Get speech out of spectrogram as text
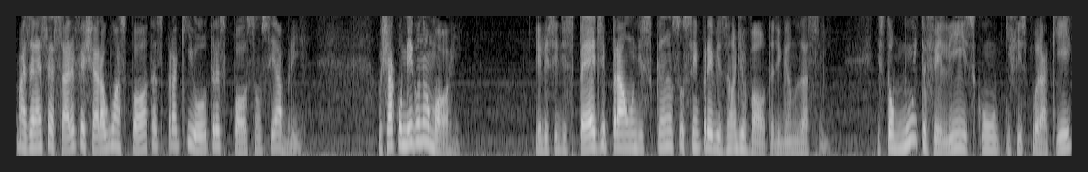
Mas é necessário fechar algumas portas para que outras possam se abrir. O chá comigo não morre. Ele se despede para um descanso sem previsão de volta, digamos assim. Estou muito feliz com o que fiz por aqui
